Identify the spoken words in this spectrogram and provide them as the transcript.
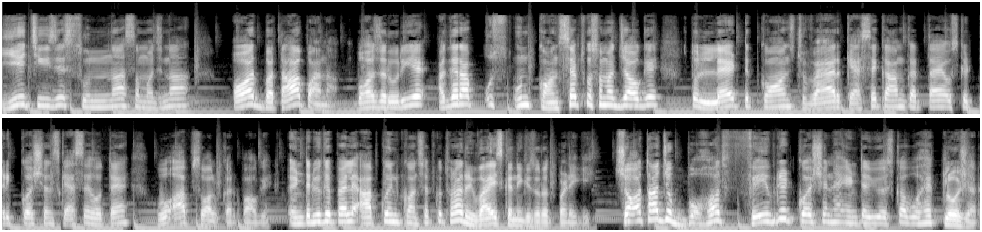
ये चीज़ें सुनना, समझना और बता पाना बहुत ज़रूरी है। अगर आप उस, उन कॉन्सेप्ट को समझ जाओगे तो लेट कॉन्स्ट वायर कैसे काम करता है, उसके ट्रिक क्वेश्चंस कैसे होते हैं, वो आप सॉल्व कर पाओगे। इंटरव्यू के पहले आपको इन कॉन्सेप्ट को थोड़ा रिवाइज करने की ज़रूरत पड़ेगी। चौथा जो बहुत फेवरेट क्वेश्चन है इंटरव्यू का, वो है क्लोजर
